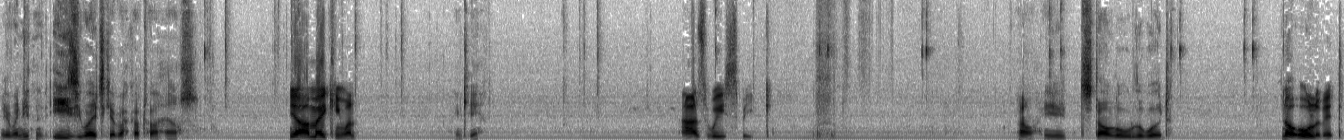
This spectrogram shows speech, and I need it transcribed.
Yeah, we need an easy way to get back up to our house. Yeah, I'm making one Thank you. as we speak. Oh, you stole all the wood. Not all of it.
